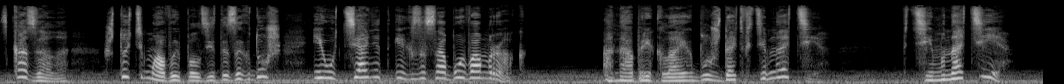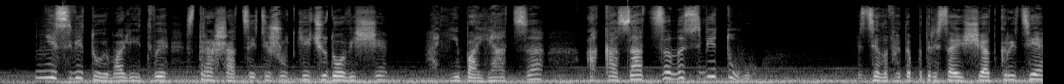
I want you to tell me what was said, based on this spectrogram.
сказала, что тьма выползет из их душ и утянет их за собой во мрак. Она обрекла их блуждать в темноте в темноте. Не святой молитвы страшатся эти жуткие чудовища. Они боятся оказаться на свету. Сделав это потрясающее открытие,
